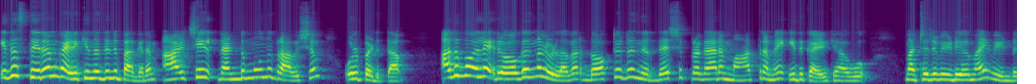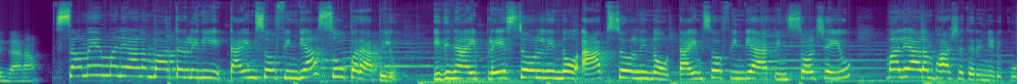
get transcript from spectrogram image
ഇത് സ്ഥിരം കഴിക്കുന്നതിന് പകരം ആഴ്ചയിൽ രണ്ടു മൂന്ന് പ്രാവശ്യം ഉൾപ്പെടുത്താം. അതുപോലെ രോഗങ്ങളുള്ളവർ ഡോക്ടറുടെ നിർദ്ദേശപ്രകാരം മാത്രമേ ഇത് കഴിക്കാവൂ. മറ്റൊരു വീഡിയോയുമായി വീണ്ടും കാണാം. സമയം മലയാളം വാർത്തകൾ ഇനി ടൈംസ് ഓഫ് ഇന്ത്യ സൂപ്പർ ആപ്പിലും. ഇതിനായി പ്ലേ സ്റ്റോറിൽ നിന്നോ ആപ്പ് സ്റ്റോറിൽ നിന്നോ Times of India app install ചെയ്യൂ. മലയാളം ഭാഷ തിരഞ്ഞെടുക്കൂ.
